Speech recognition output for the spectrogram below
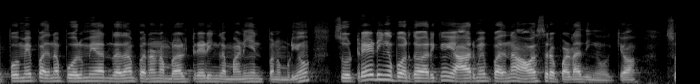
எப்போவுமே பார்த்தீங்கன்னா பொறுமையாக இருந்தால் தான் பார்த்தீங்கன்னா நம்மளால் ட்ரேடிங்கில் மணி ஏர்ன் பண்ண முடியும். ஸோ ட்ரேடிங்கை பொறுத்த வரைக்கும் யாருமே பார்த்தீங்கன்னா அவசரப்படாதீங்க ஓகேவா ஸோ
